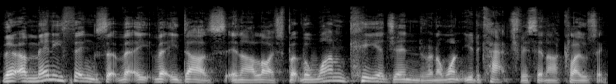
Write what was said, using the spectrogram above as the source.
there are many things that, that, he, that he does in our lives, but the one key agenda, and I want you to catch this in our closing,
